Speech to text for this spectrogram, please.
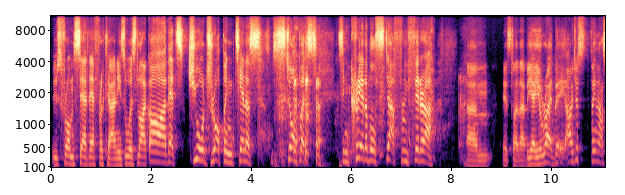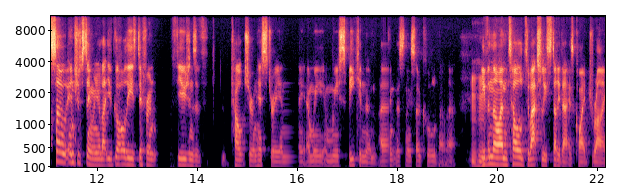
who's from South Africa, and he's always like, "Oh, that's jaw-dropping tennis. Stop it! it's incredible stuff from Federer." Um, it's like that, but yeah, you're right. But I just think that's so interesting when you're like, you've got all these different fusions of culture and history, and and we and we speak in them. I think there's something so cool about that. Mhm. Even though I'm told to actually study that is quite dry.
